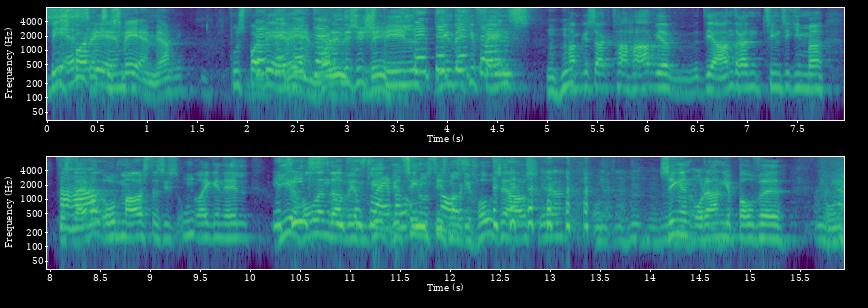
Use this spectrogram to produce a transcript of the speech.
WM? Sechs ist Fußball-WM. WM, ja? Fußball-WM. WM. Holländisches Spiel. Irgendwelche Fans haben gesagt, haha, wir, die anderen ziehen sich immer das Aha. Leiberl oben aus, das ist unoriginell. Wir Wir, Holländer, wir, wir, wir ziehen uns diesmal die Hose aus und singen Oranje Bove. Und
